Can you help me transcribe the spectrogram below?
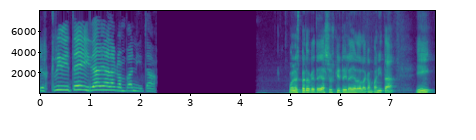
Suscríbete y dale a la campanita. Bueno, espero que te hayas suscrito y le hayas dado a la campanita. Y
